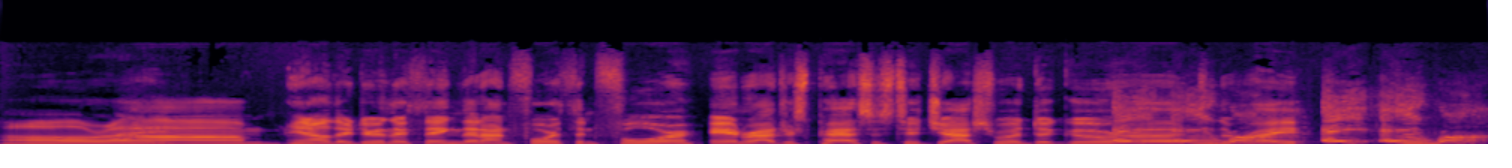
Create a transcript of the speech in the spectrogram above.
all right. Um, you know, they're doing their thing. Then on fourth and four, Aaron Rodgers passes to Josiah Deguara hey, to the Ron. right Hey, hey, Ron.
